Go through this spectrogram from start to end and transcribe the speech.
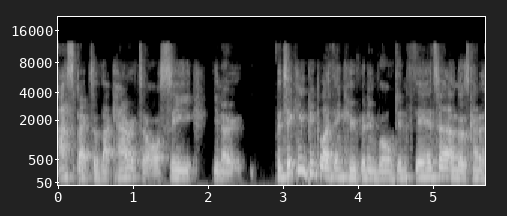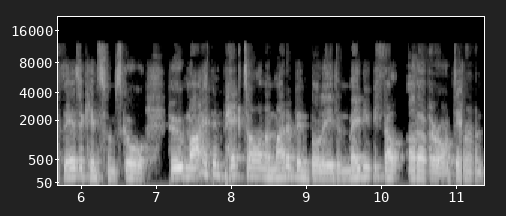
aspects of that character or see, you know, particularly people I think who've been involved in theatre and those kind of theatre kids from school who might have been picked on and might have been bullied and maybe felt other or different.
